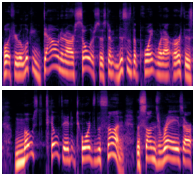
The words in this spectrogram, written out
Well, if you're looking down in our solar system, this is the point when our Earth is most tilted towards the sun. The sun's rays are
